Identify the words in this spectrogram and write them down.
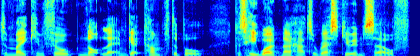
to make him feel not let him get comfortable because he won't know how to rescue himself.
